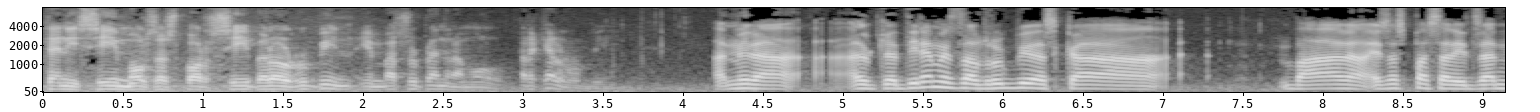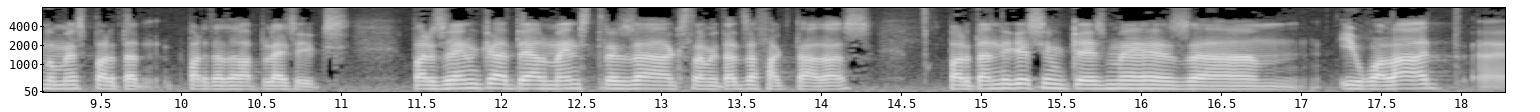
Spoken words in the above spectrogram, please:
Tenis sí, molts esports sí, però el rugbi em va sorprendre molt. Per què el rugbi? Ah, Mira, el que tira més del rugbi és que va, és especialitzat només per, per tetraplègics, per gent que té almenys tres extremitats afectades. Per tant, diguéssim que és més eh, igualat, eh,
